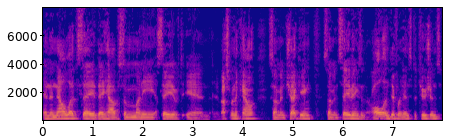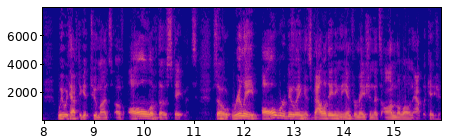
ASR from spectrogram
And then now let's say they have some money saved in an investment account, some in checking, some in savings, and they're all in different institutions. We would have to get two months of all of those statements. So really all we're doing is validating the information that's on the loan application.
